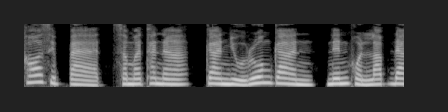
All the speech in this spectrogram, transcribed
ข้อ 18 สมรรถนะการอยู่ร่วมกัน เน้นผลลัพธ์ใด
